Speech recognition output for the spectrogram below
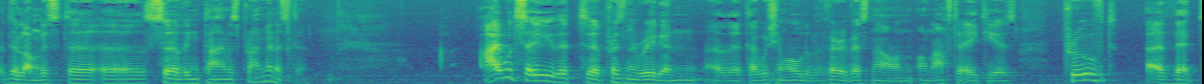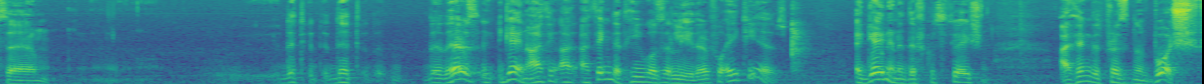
the longest uh, uh, serving time as prime minister. I would say that uh, President Reagan, uh, that I wish him all the very best now on, on after eight years, proved uh, that, um, that, that, that there's, again, I think, I, I, think that he was a leader for eight years, again in a difficult situation. I think that President Bush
